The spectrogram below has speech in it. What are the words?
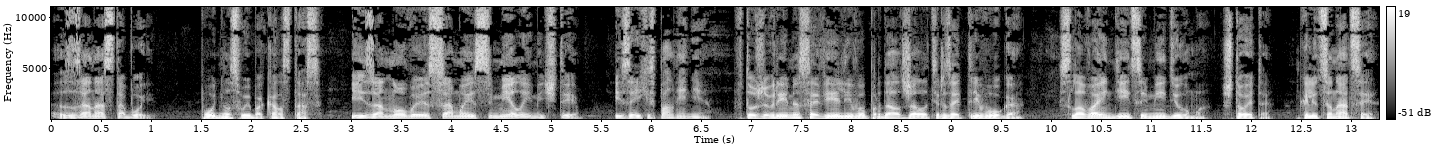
За нас с тобой. Поднял свой бокал Стас. И за новые, самые смелые мечты. И за их исполнение. В то же время Савельева продолжала терзать тревога. Слова индейца-медиума. Что это? Галлюцинация?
